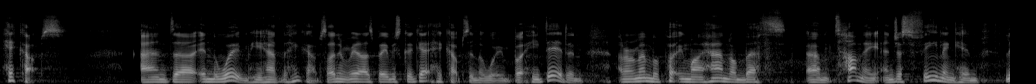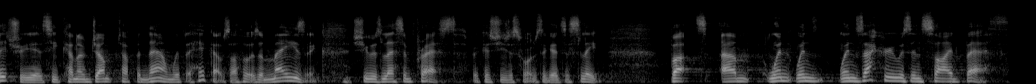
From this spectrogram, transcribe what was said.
hiccups. And uh, in the womb, he had the hiccups. I didn't realize babies could get hiccups in the womb, but he did. And, and I remember putting my hand on Beth's um, tummy and just feeling him literally as he kind of jumped up and down with the hiccups. I thought it was amazing. She was less impressed because she just wanted to go to sleep. But um, when, when, when Zachary was inside Beth,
